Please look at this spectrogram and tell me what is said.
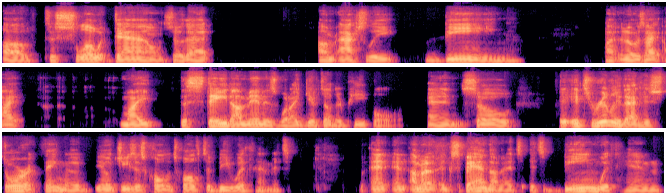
of to slow it down so that I'm actually being. I know as I, I my the state I'm in is what I give to other people, and so it's really that historic thing of you know Jesus called the twelve to be with him. It's and and I'm going to expand on it. It's it's being with him,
